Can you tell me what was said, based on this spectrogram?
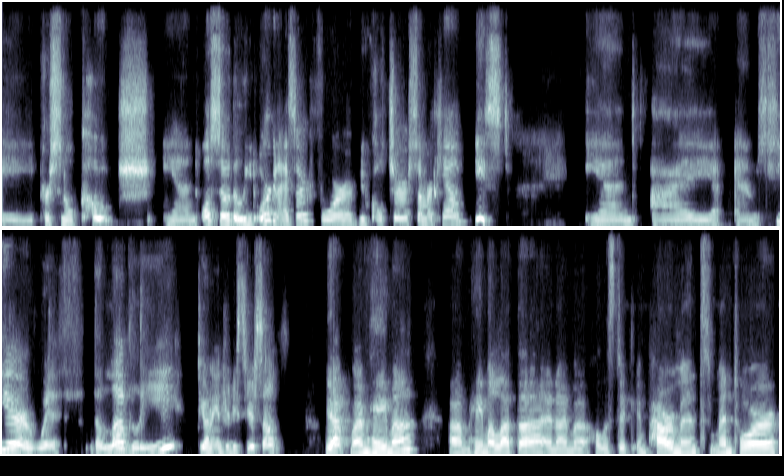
a personal coach and also the lead organizer for New Culture Summer Camp East. And I am here with the lovely, do you want to introduce yourself? Yep, I'm Hema, um, Hema Lata, and I'm a holistic empowerment mentor.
